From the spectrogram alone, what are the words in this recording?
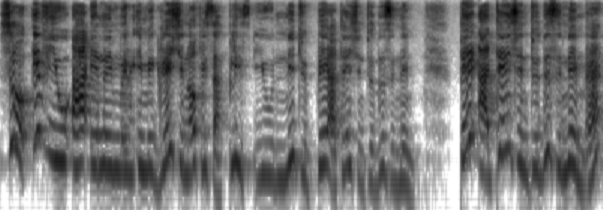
So, if you are an immigration officer, please, you need to pay attention to this name. Pay attention to this name, eh?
